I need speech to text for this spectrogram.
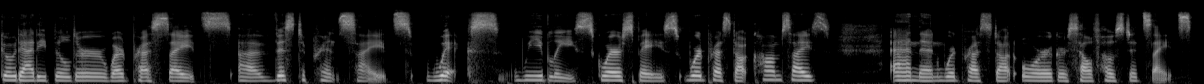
GoDaddy Builder WordPress sites, uh, Vistaprint sites, Wix, Weebly, Squarespace, WordPress.com sites, and then WordPress.org or self hosted sites.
